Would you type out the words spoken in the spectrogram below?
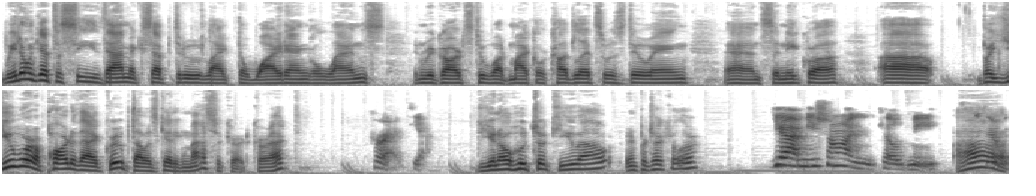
we don't get to see them except through like the wide angle lens in regards to what Michael Cudlitz was doing and Sonequa. Uh, but you were a part of that group that was getting massacred, correct? Correct, yeah. Do you know who took you out in particular? Yeah, Michonne killed me. Ah, there,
